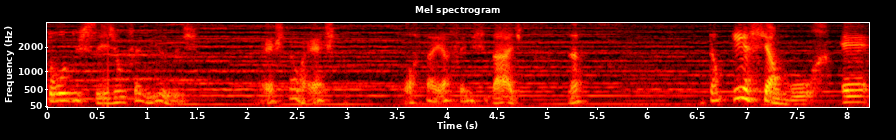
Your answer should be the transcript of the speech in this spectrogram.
todos sejam felizes. Esta é o resto. Importa é a felicidade. Né? Então, esse amor é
